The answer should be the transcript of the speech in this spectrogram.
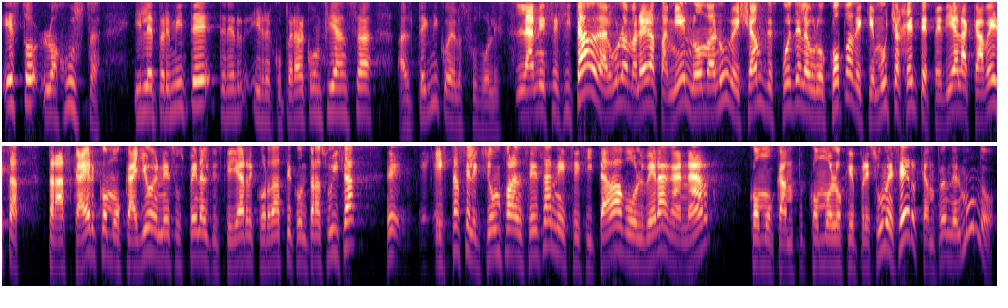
esto lo ajusta y le permite tener y recuperar confianza al técnico y a los futbolistas. La necesitaba de alguna manera también, ¿no, Manu? De Shams después de la Eurocopa, de que mucha gente pedía la cabeza tras caer como cayó en esos penaltis que ya recordaste contra Suiza. Eh, esta selección francesa necesitaba volver a ganar como, como lo que presume ser campeón del mundo.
